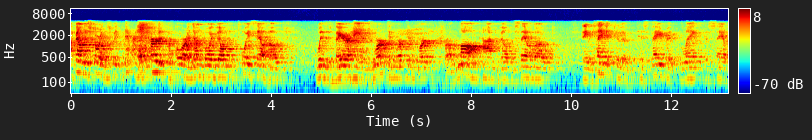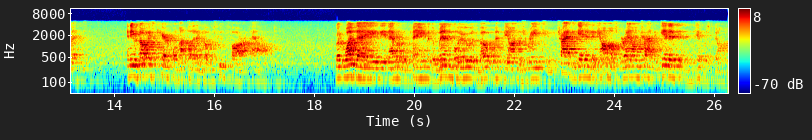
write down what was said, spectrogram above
I found this story this week. Never had heard it before. A young boy built a toy sailboat with his bare hands. Worked and worked and worked for a long time to build the sailboat. And he would take it to his favorite lake to sail it. And he was always careful not to let it go too far out. But one day the inevitable came and the wind blew and the boat went beyond his reach and he tried to get it and he almost drowned trying to get it and it was gone.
